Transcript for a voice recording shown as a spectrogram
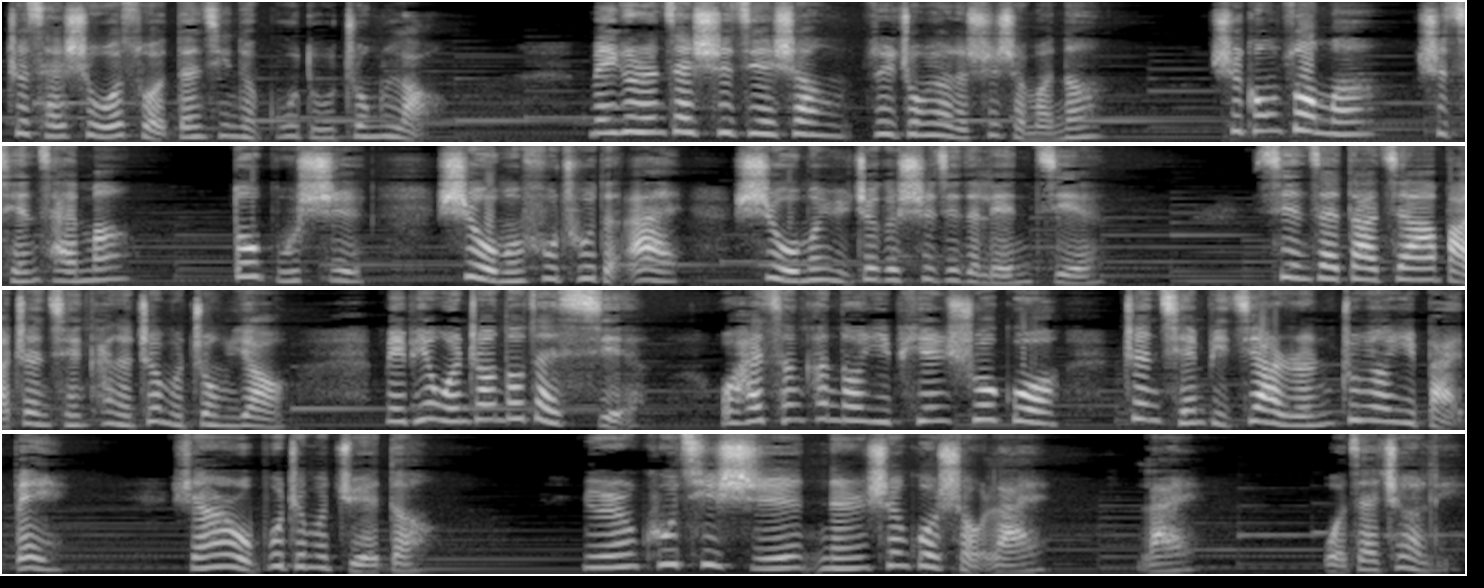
这才是我所担心的孤独终老。每个人在世界上最重要的是什么呢？是工作吗？是钱财吗？都不是，是我们付出的爱，是我们与这个世界的连结。现在大家把挣钱看得这么重要，每篇文章都在写。我还曾看到一篇说过，挣钱比嫁人重要一百倍。然而我不这么觉得。女人哭泣时，男人伸过手来，来，我在这里。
